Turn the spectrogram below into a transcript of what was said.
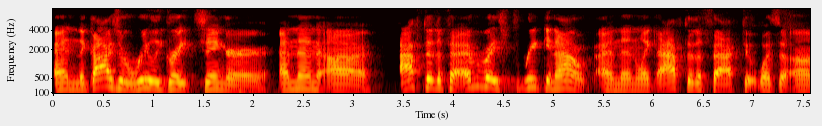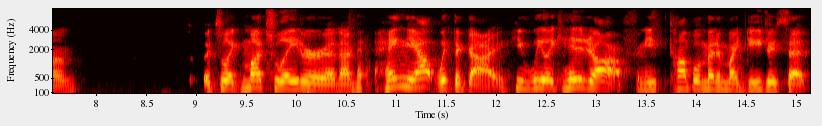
and the guy's a really great singer. And then uh, after the fact, everybody's freaking out, and then like after the fact, it was um, it's like much later, and I'm hanging out with the guy. He we like hit it off, and he complimented my DJ set,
